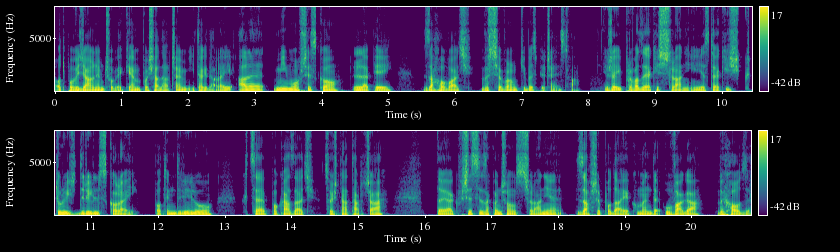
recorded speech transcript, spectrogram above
odpowiedzialnym człowiekiem, posiadaczem i tak dalej, ale mimo wszystko lepiej zachować wyższe warunki bezpieczeństwa. Jeżeli prowadzę jakieś strzelanie i jest to jakiś któryś drill z kolei, po tym drillu chcę pokazać coś na tarczach, to jak wszyscy zakończą strzelanie, zawsze podaję komendę uwaga, wychodzę.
